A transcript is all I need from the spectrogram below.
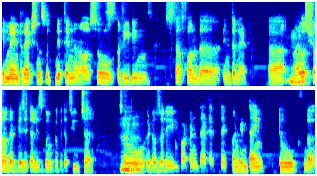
in my interactions with nitin and also reading stuff on the internet uh, mm-hmm. i was sure that digital is going to be the future so mm-hmm. it was very important that at that point in time to uh,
